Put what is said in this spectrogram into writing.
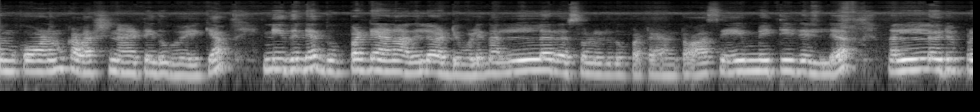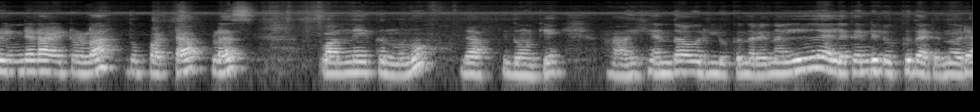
നമുക്ക് ഓണം കളക്ഷനായിട്ട് ഇത് ഉപയോഗിക്കാം. ഇനി ഇതിന്റെ ദുപ്പട്ടയാണ് അതിലും അടിപൊളി. നല്ല രസമുള്ളൊരു ദുപ്പട്ടയാണ് കേട്ടോ ആ സെയിം മെറ്റീരിയലിൽ നല്ലൊരു പ്രിന്റഡ് ആയിട്ടുള്ള ദുപ്പട്ട പ്ലസ് വന്നേക്കുന്നതും ഇതാ ഇത് നോക്കിയേ. എന്താ ഒരു ലുക്ക് എന്ന് പറയുന്നത് നല്ല എലഗന്റ് ലുക്ക് തരുന്ന ഒരു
